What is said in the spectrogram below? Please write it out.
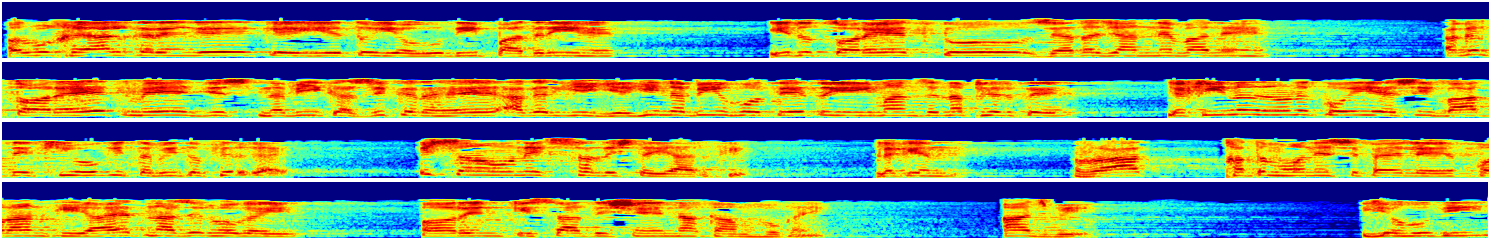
اور وہ خیال کریں گے کہ یہ تو یہودی پادری ہے یہ تو توریت کو زیادہ جاننے والے ہیں۔ اگر توریت میں جس نبی کا ذکر ہے، اگر یہ یہی نبی ہوتے تو یہ ایمان سے نہ پھرتے۔ یقیناً انہوں نے کوئی ایسی بات دیکھی ہوگی تبھی تو پھر گئے۔ اس طرح انہوں نے ایک سازش تیار کی۔ لیکن رات ختم ہونے سے پہلے قرآن کی آیت نازل ہو گئی اور ان کی سازشیں ناکام ہو گئیں۔ آج بھی یہودی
